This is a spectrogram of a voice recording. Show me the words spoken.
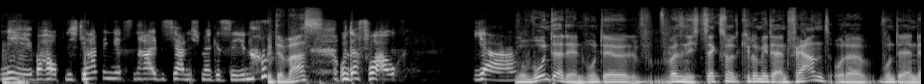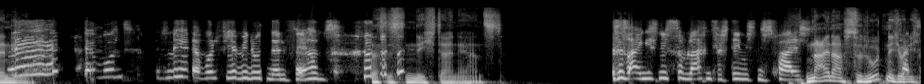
Nee, überhaupt nicht. Die hat ihn jetzt ein halbes Jahr nicht mehr gesehen. Bitte was? Und davor auch. Ja, Wo wohnt er denn? Wohnt er, weiß ich nicht, 600 Kilometer entfernt oder wohnt er in der Nähe? der wohnt, nee, der wohnt vier Minuten entfernt. Das ist nicht dein Ernst. Es ist eigentlich nicht zum Lachen, verstehe mich nicht falsch. Nein, absolut nicht. Und ich,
